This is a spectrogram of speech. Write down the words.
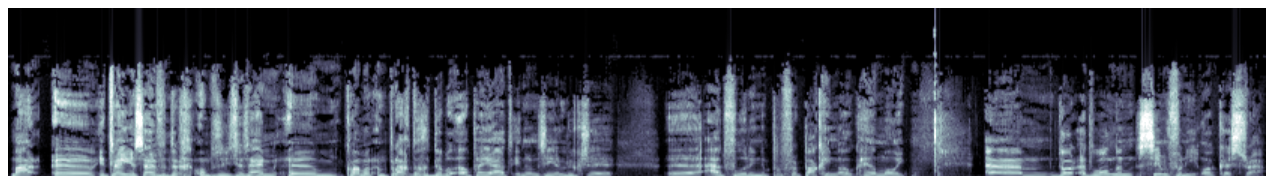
Maar eh, in 72, om precies te zijn, ehm, kwam er een prachtige dubbel LP uit in een zeer luxe eh, uitvoering, een verpakking ook, heel mooi. Ehm, door het London Symphony Orchestra.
